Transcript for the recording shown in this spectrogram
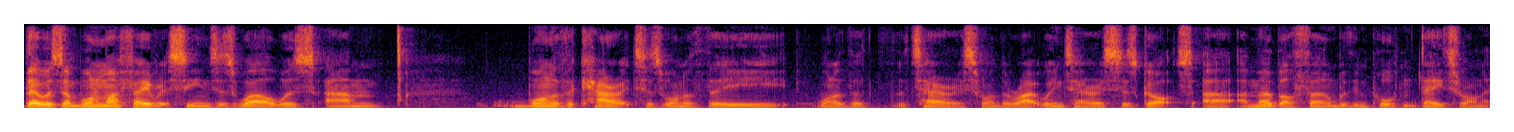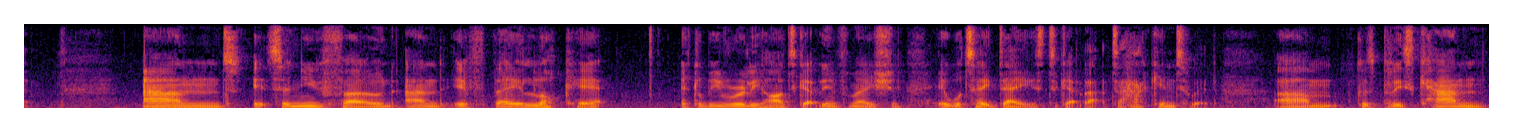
there was um, one of my favourite scenes as well was um one of the characters, one of the one of the, the terrorists, one of the right wing terrorists, has got uh, a mobile phone with important data on it, and it's a new phone, and if they lock it, it'll be really hard to get the information. It will take days to get that to hack into it, because police can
